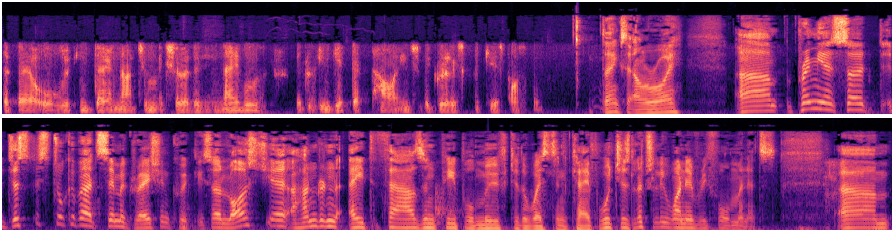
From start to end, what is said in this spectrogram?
but they are all working day and night to make sure that it enables that we can get that power into the grid as quickly as possible. Thanks, Elroy. Um, Premier, so just let's talk about semigration quickly. So last year, 108,000 people moved to the Western Cape, which is literally one every four minutes. Um,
